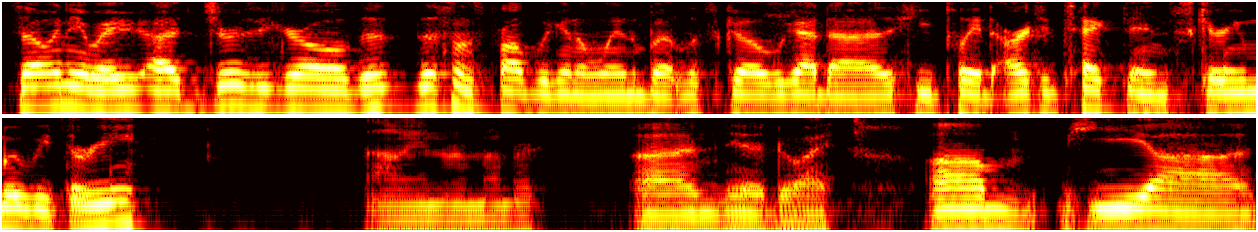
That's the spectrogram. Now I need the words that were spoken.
So anyway, uh, Jersey Girl, this, this one's probably going to win, but let's go. We got, uh, he played architect in Scary Movie 3. I don't even remember. Uh, neither do I. Um, he, uh,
